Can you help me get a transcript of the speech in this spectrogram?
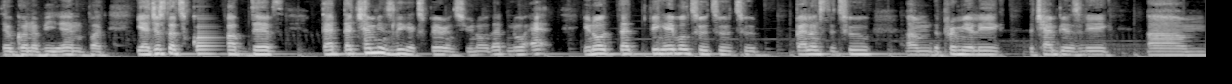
they're gonna be in. But yeah, just that squad depth, that that Champions League experience, you know, that no, eh, you know, that being able to to to balance the two, um, the Premier League, the Champions League. Um,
